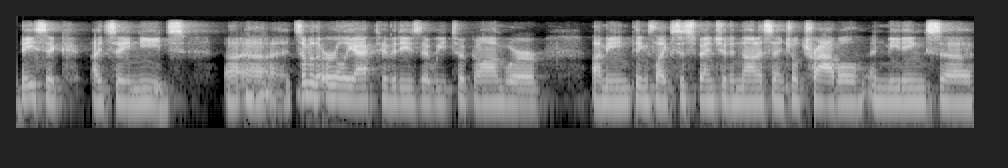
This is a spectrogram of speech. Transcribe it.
basic, I'd say, needs uh, mm-hmm. Uh, some of the early activities that we took on were, I mean, things like suspension and non-essential travel and meetings. Uh,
